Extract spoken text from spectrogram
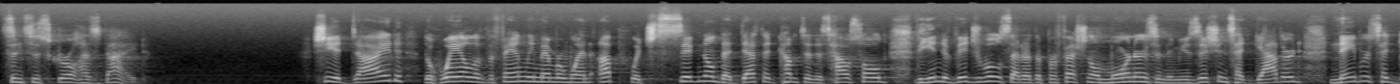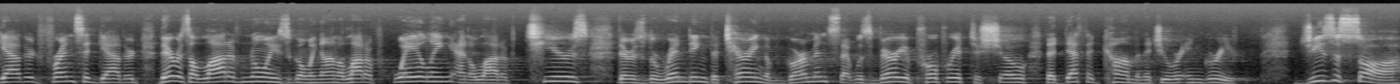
since this girl has died. She had died. The wail of the family member went up, which signaled that death had come to this household. The individuals that are the professional mourners and the musicians had gathered. Neighbors had gathered. Friends had gathered. There is a lot of noise going on, a lot of wailing and a lot of tears. There is the rending, the tearing of garments that was very appropriate to show that death had come and that you were in grief. Jesus saw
